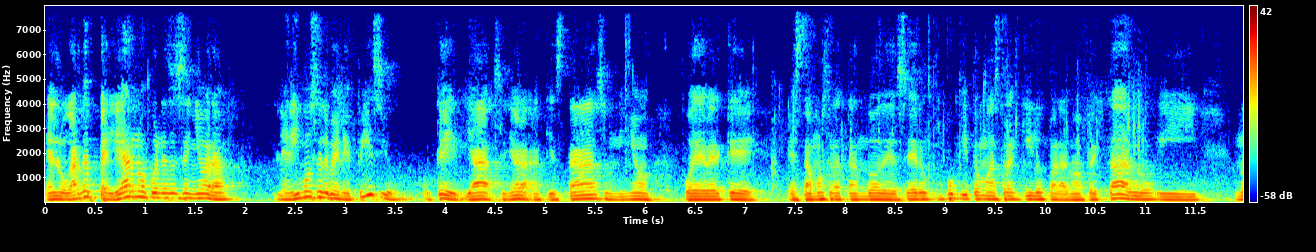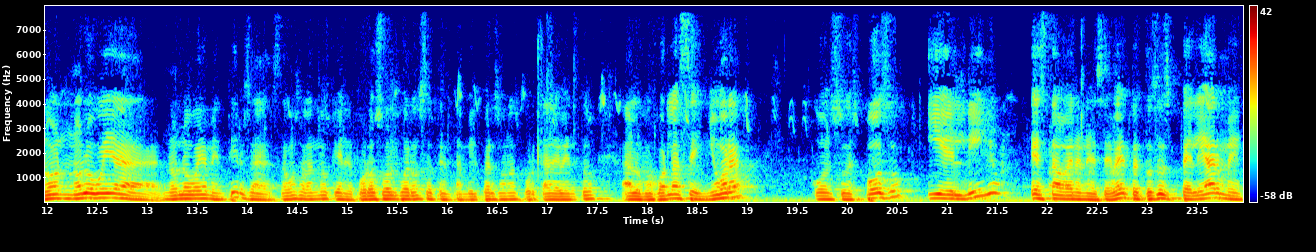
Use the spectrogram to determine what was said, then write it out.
en lugar de pelearnos con esa señora, le dimos el beneficio. Ok, ya, señora, aquí está, su niño puede ver que estamos tratando de ser un poquito más tranquilos para no afectarlo y no, no lo voy a no lo voy a mentir, o sea, estamos hablando que en el Foro Sol fueron 70 mil personas por cada evento, a lo mejor la señora con su esposo y el niño estaban en ese evento, entonces pelearme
